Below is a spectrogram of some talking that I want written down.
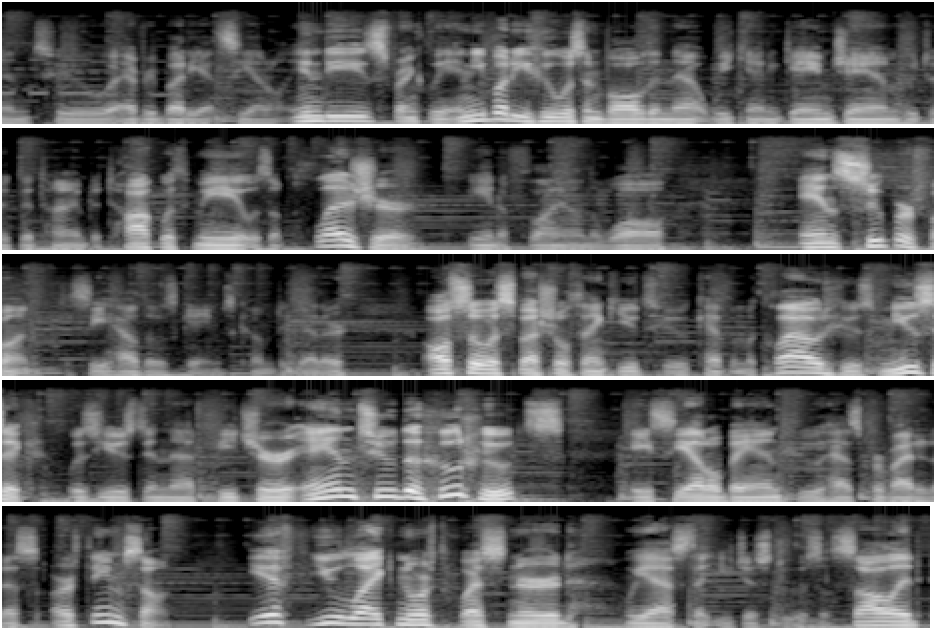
and to everybody at Seattle Indies. Frankly, anybody who was involved in that weekend game jam who took the time to talk with me. It was a pleasure being a fly on the wall and super fun to see how those games come together. Also, a special thank you to Kevin MacLeod, whose music was used in that feature, and to the Hoot Hoots, a Seattle band who has provided us our theme song. If you like Northwest Nerd, we ask that you just do us a solid.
